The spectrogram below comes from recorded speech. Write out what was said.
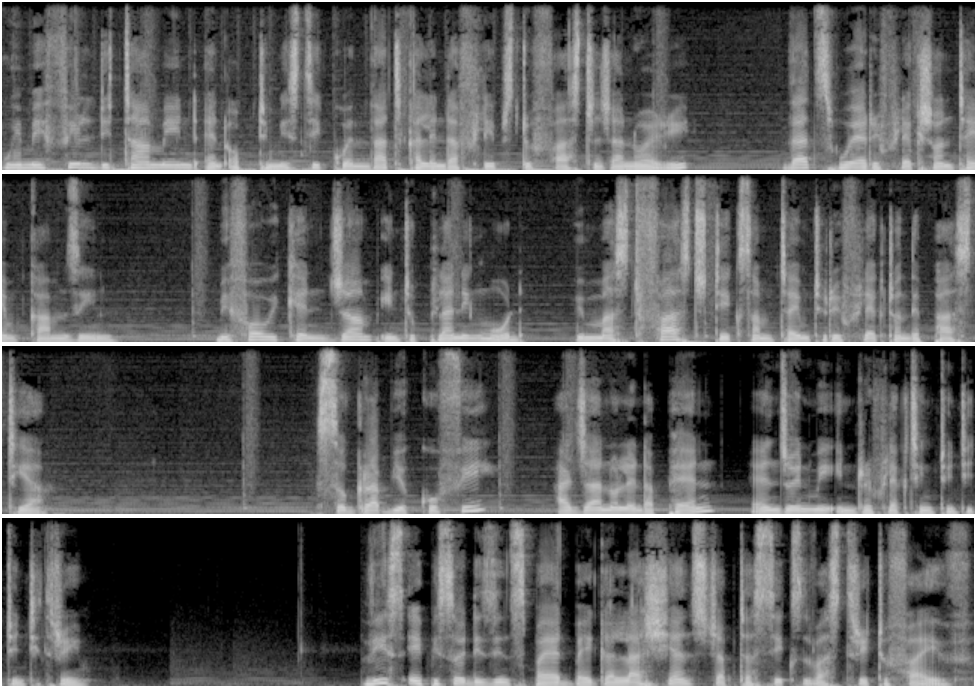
We may feel determined and optimistic when that calendar flips to 1st January. That's where reflection time comes in. Before we can jump into planning mode, we must first take some time to reflect on the past year. So grab your coffee, a journal, and a pen, and join me in reflecting 2023. This episode is inspired by Galatians chapter 6 verse 3 to 5.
